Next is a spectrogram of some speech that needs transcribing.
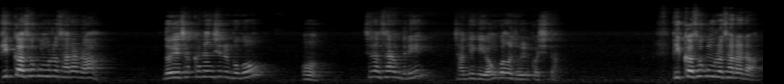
빛과 소금으로 살아라. 너의 착한 행실을 보고 어 세상 사람들이 자기에게 영광을 돌릴 것이다. 빛과 소금으로 살아라.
